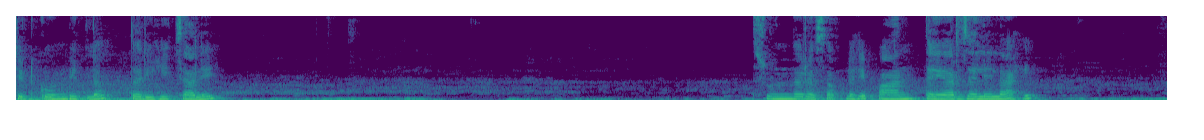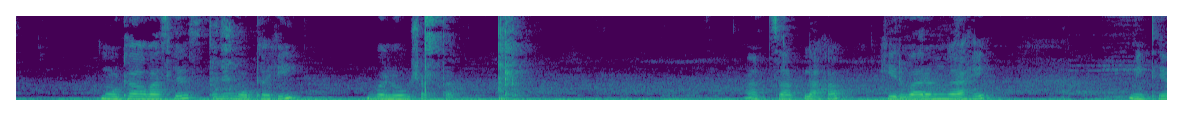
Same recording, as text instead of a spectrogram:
चिटकवून घेतलं तरीही चालेल. सुंदर असं आपलं हे पान तयार झालेलं आहे. मोठं हवं असल्यास तुम्ही मोठंही बनवू शकतात. आजचा आपला हा हिरवा रंग आहे. मी इथे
